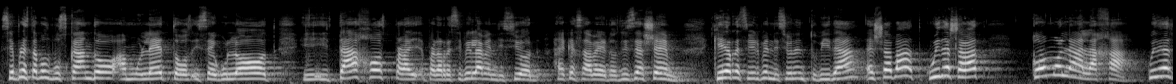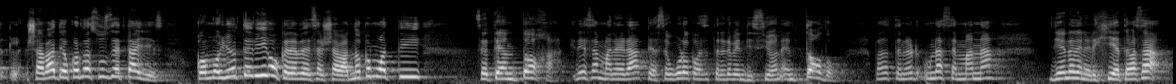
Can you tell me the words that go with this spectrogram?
Siempre estamos buscando amuletos y segulot y, tajos para, para, recibir la bendición. Hay que saber, nos dice Hashem, ¿quieres recibir bendición en tu vida? Es Shabbat. Cuida Shabbat como la alajá. Cuida Shabbat de acuerdo a sus detalles. Como yo te digo que debe de ser Shabbat, no como a ti se te antoja. Y de esa manera te aseguro que vas a tener bendición en todo. Vas a tener una semana llena de energía. Te vas a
